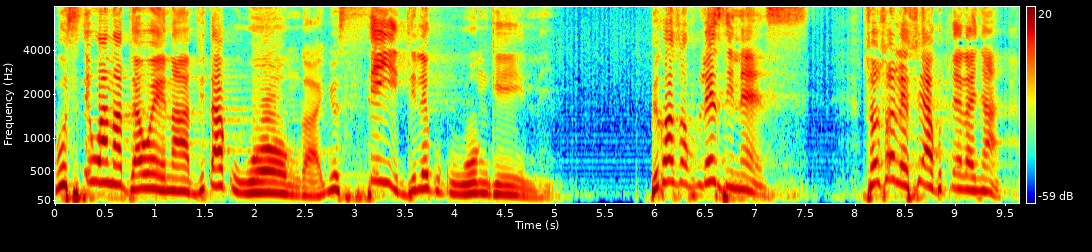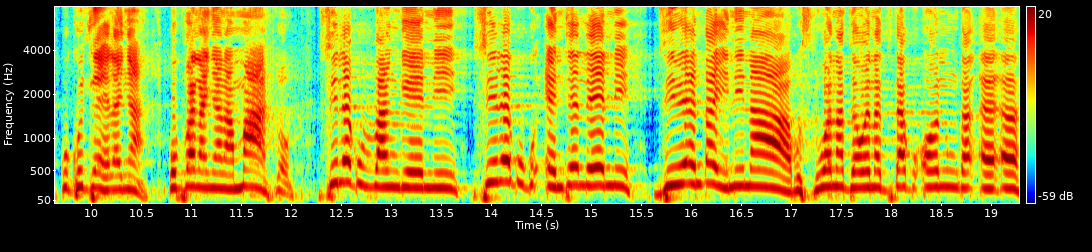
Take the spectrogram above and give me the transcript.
vusiwana bya wena byi ta ku wonga you see byi le ku ku wongeni because of laziness sweswo leswiya ku tlelanyana ku khutlehelanyana ku pfananyana mahlo swi le ku vangeni swi le ku ku endleleni byi endla yini na vusiwana bya wena byi ta ku eh, eh,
